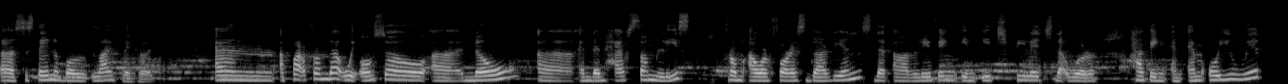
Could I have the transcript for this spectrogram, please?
uh, sustainable livelihood. And apart from that, we also uh, know uh, and then have some list from our forest guardians that are living in each village that we're having an MOU with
